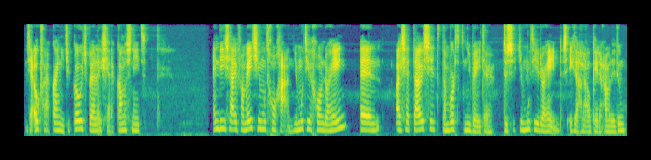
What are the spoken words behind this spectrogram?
Die zei ook van, kan je niet je coach bellen? Ik zei, dat kan dus niet. En die zei van, weet je, je moet gewoon gaan. Je moet hier gewoon doorheen. En als je thuis zit, dan wordt het niet beter. Dus je moet hier doorheen. Dus ik dacht, nou oké, dan gaan we dit doen.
